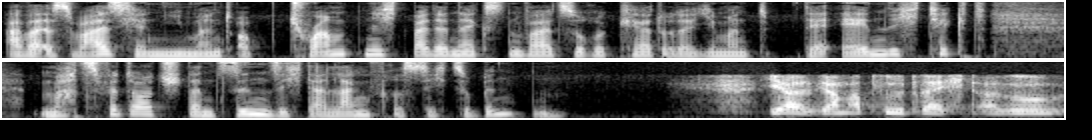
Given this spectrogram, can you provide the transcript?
Aber es weiß ja niemand, ob Trump nicht bei der nächsten Wahl zurückkehrt oder jemand, der ähnlich tickt. Macht es für Deutschland Sinn, sich da langfristig zu binden? Ja, Sie haben absolut recht. Also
